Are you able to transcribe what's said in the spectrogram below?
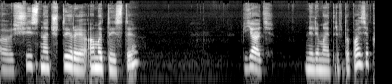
Е, 6 на 4 аметисти, 5 міліметрів топазик.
